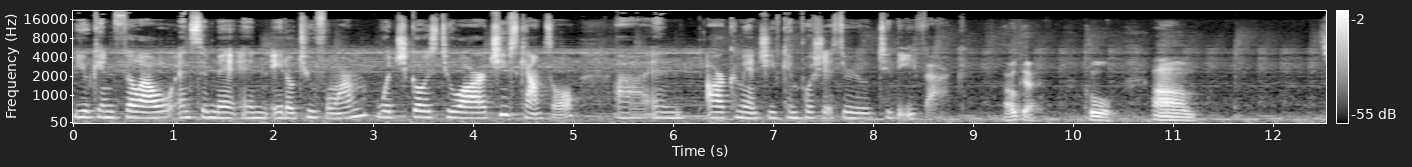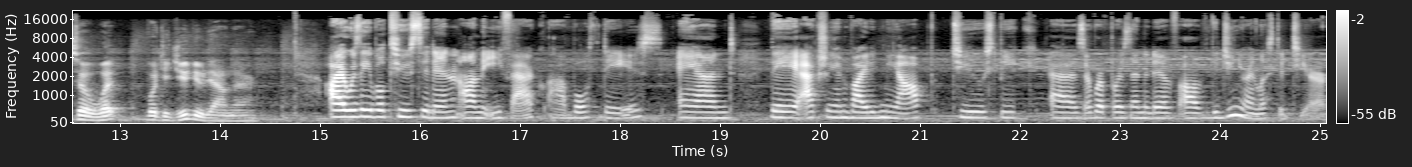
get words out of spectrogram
you can fill out and submit an 802 form, which goes to our Chiefs Council, uh, and our command chief can push it through to the EFAC. Okay, cool. Um, so what what did you do down there? I was able to sit in on the EFAC uh, both days, and they actually invited me up to speak as a representative of the junior enlisted tier.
